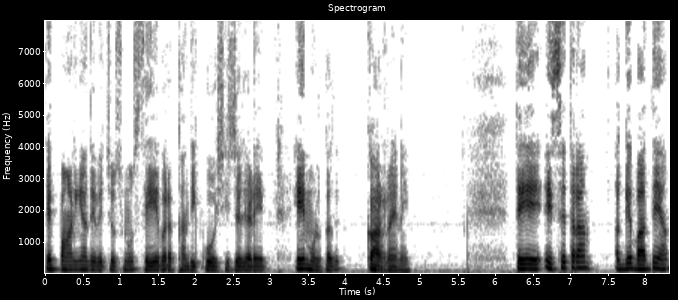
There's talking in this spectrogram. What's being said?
ਤੇ ਪਾਣੀਆਂ ਦੇ ਵਿੱਚ ਉਸ ਨੂੰ ਸੇਵ ਰੱਖਣ ਦੀ ਕੋਸ਼ਿਸ਼ ਜਿਹੜੇ ਇਹ ਮੁਲਕ ਕਰ ਰਹੇ ਨੇ। ਤੇ ਇਸੇ ਤਰ੍ਹਾਂ ਅੱਗੇ ਵਧਦੇ ਆ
